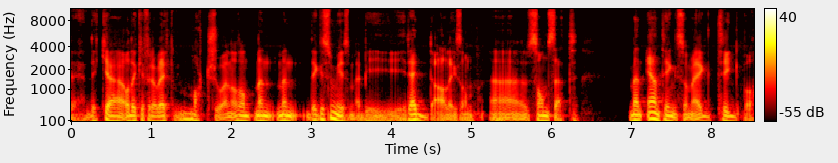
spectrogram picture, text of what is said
det, det ikke, Og det er ikke for å virke macho, eller noe sånt, men, men det er ikke så mye som jeg blir redd av, liksom. eh, sånn sett. Men én ting som jeg trigger på,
